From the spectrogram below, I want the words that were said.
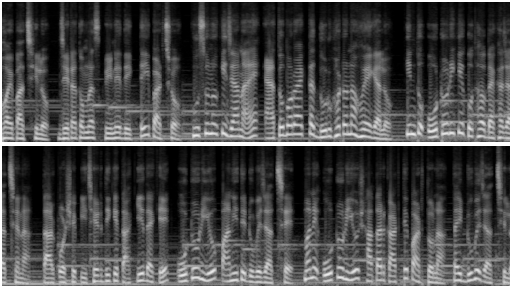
ভয় পাচ্ছিল, যেটা তোমরা স্ক্রিনে দেখতেই পারছ। কুসুনোকি জানায়, এত বড় একটা দুর্ঘটনা হয়ে গেল, কিন্তু ওটোরিকে কোথাও দেখা যাচ্ছে না। তারপর সে পিছের দিকে তাকিয়ে দেখে, ওটোরিও পানিতে ডুবে যাচ্ছে। মানে ওটোরিও সাঁতার কাটতে পারতো না, তাই ডুবে যাচ্ছিল,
